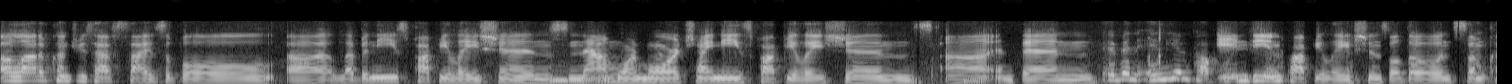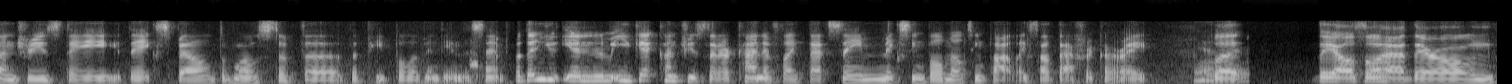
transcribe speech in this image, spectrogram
a lot of countries have sizable uh, Lebanese populations, mm-hmm. now more and more Chinese populations, uh, and then even Indian populations. Indian populations, although in some countries they they expelled most of the the people of Indian descent. But then you you get countries that are kind of like that same mixing bowl melting pot, like South Africa, right? Yeah. But they also had their own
